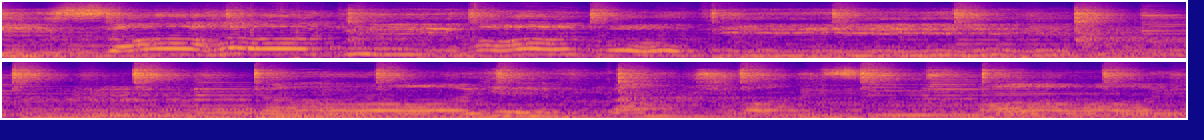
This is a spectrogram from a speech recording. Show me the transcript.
Իսահակի Հակոբի Նաև կանչված այն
